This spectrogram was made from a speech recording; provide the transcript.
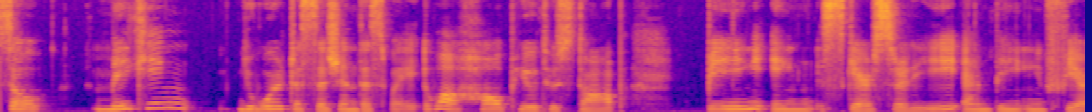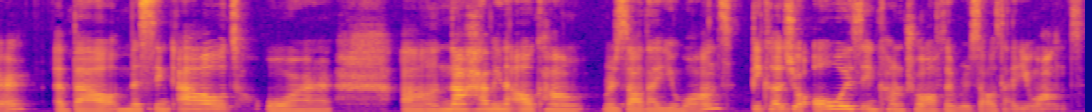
So making your decision this way, it will help you to stop being in scarcity and being in fear about missing out or uh, not having the outcome result that you want because you're always in control of the results that you want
